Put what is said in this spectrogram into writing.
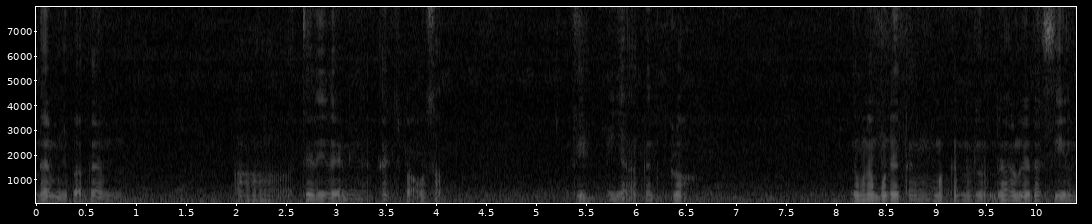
dan menyebabkan uh, steering rack ni akan cepat rosak. Okey minyak akan keluar. Lama-lama dia akan makan dalam, ni ada seal.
